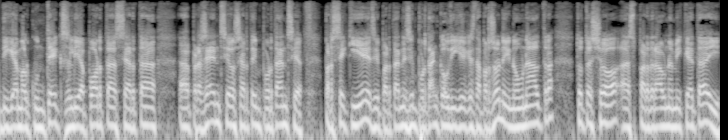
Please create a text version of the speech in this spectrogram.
diguem, el context li aporta certa eh, presència o certa importància per ser qui és i, per tant, és important que ho digui aquesta persona i no una altra, tot això es perdrà una miqueta i,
